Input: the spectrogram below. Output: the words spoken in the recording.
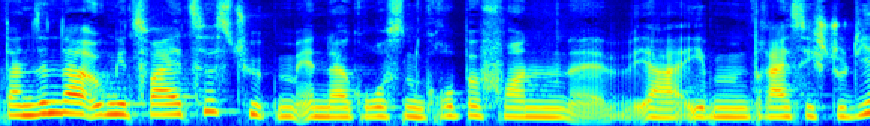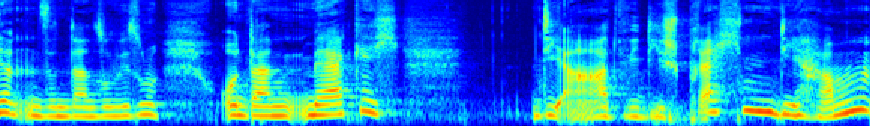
dann sind da irgendwie zwei Cis-Typen in der großen Gruppe von, äh, ja, eben 30 Studierenden sind dann sowieso. Und dann merke ich, die Art, wie die sprechen, die haben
